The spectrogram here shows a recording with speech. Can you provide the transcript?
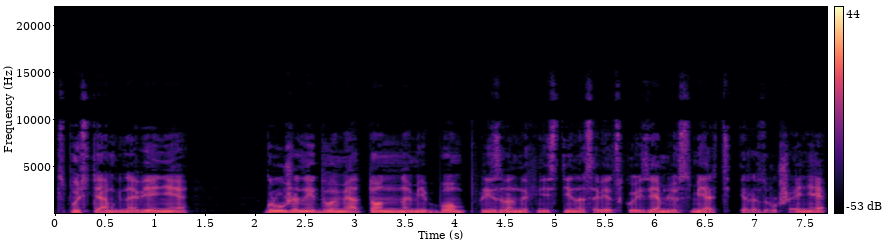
Спустя мгновение, груженный двумя тоннами бомб, призванных нести на советскую землю смерть и разрушение,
